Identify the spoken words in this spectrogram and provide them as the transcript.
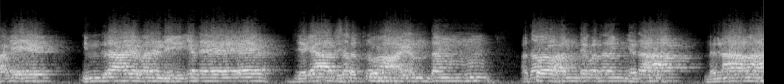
हवे इन्द्राय परिणीयते जयादिशत्रुमायन्तम्। अतो हन्त्यपतम् यतः ननामः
